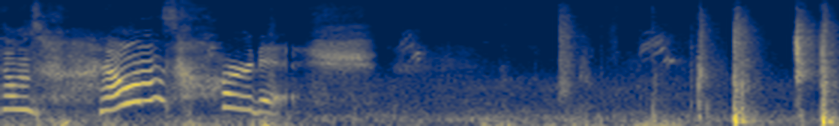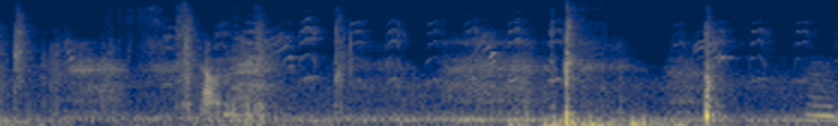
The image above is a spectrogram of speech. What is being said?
That one's that one's hardish. That one. Mm.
